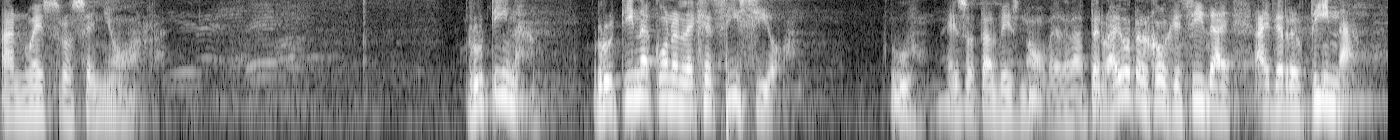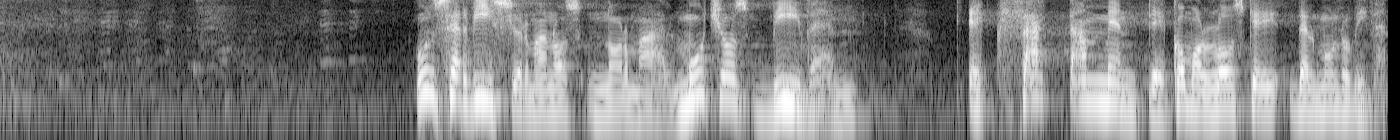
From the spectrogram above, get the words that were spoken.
a nuestro Señor. Rutina, rutina con el ejercicio. Uh, eso tal vez no, ¿verdad? Pero hay otra cosa que sí hay de rutina. Un servicio, hermanos, normal. Muchos viven exactamente como los que del mundo viven.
